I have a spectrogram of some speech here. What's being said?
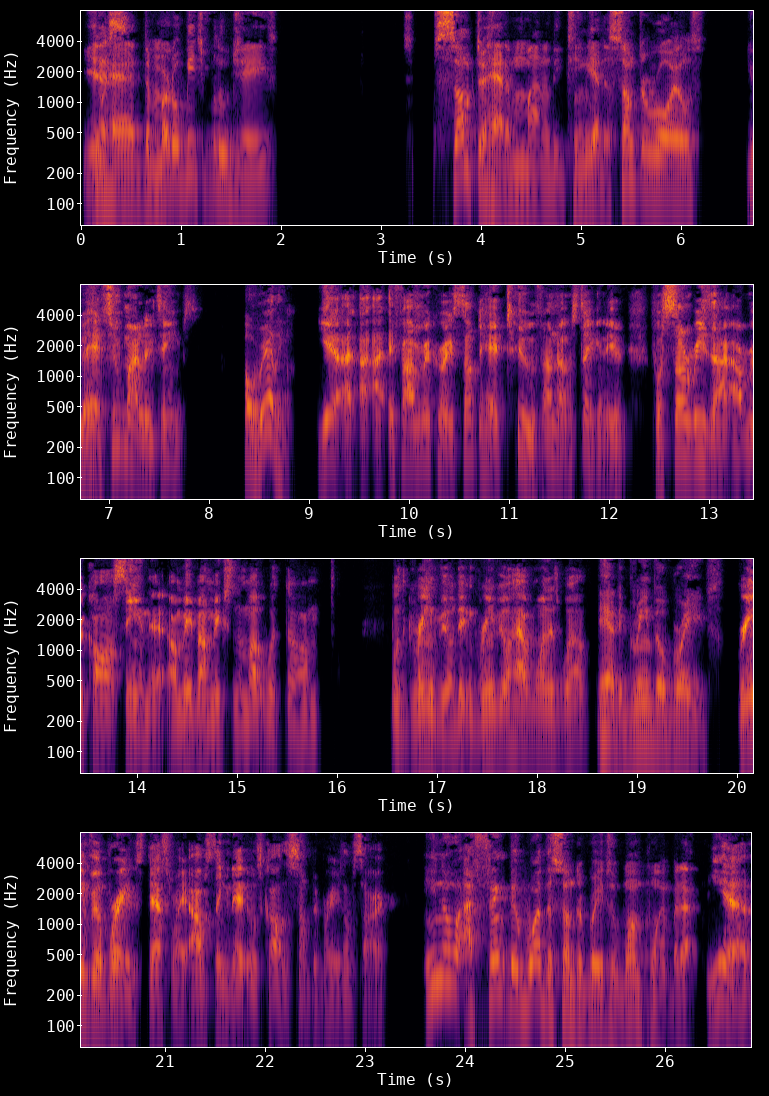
Yes. you had the Myrtle Beach Blue Jays. Sumter had a minor league team. You had the Sumter Royals. You they had, had the- two minor league teams. Oh, really? Yeah, I, I, if I remember correctly, something had two. If I'm not mistaken, it, for some reason I, I recall seeing that, or maybe I'm mixing them up with um with Greenville. Didn't Greenville have one as well? They had the Greenville Braves. Greenville Braves. That's right. I was thinking that it was called the Sumter Braves. I'm sorry. You know, I think they were the Sumter Braves at one point, but I, Yeah.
